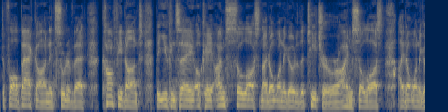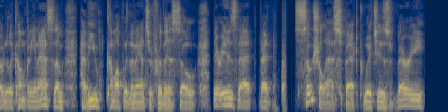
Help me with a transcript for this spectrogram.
to fall back on. It's sort of that confidant that you can say, okay, I'm so lost and I don't want to go to the teacher, or I'm so lost, I don't want to go to the company and ask them, have you come up with an answer for this? So there is that, that social aspect, which is very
